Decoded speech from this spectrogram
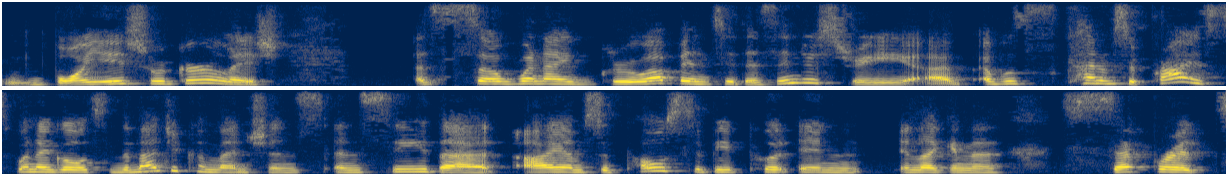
boyish or girlish. Uh, so when I grew up into this industry, I, I was kind of surprised when I go to the magic conventions and see that I am supposed to be put in in like in a separate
